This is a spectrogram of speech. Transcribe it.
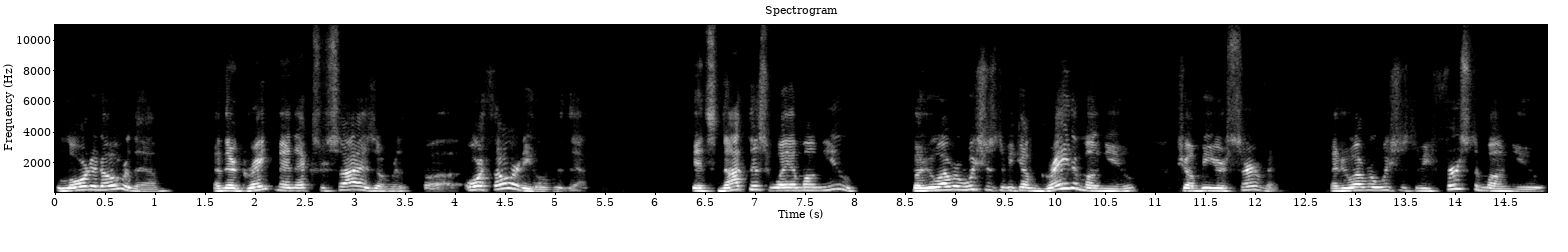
lord it over them, and their great men exercise over uh, authority over them. It's not this way among you, but whoever wishes to become great among you shall be your servant, and whoever wishes to be first among you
